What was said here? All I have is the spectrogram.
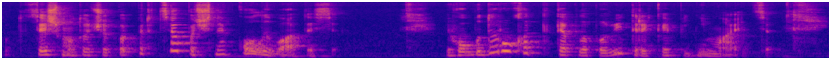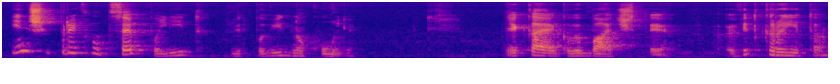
Тобто цей шматочок папірця почне коливатися. Його буде рухати тепле повітря, яке піднімається. Інший приклад це політ, відповідно, кулі, яка, як ви бачите, відкрита.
